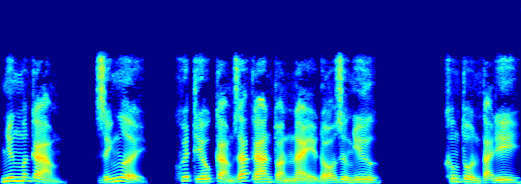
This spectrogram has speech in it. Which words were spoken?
nhưng mẫn cảm, dính người, khuyết thiếu cảm giác an toàn này đó dường như không tồn tại đi.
